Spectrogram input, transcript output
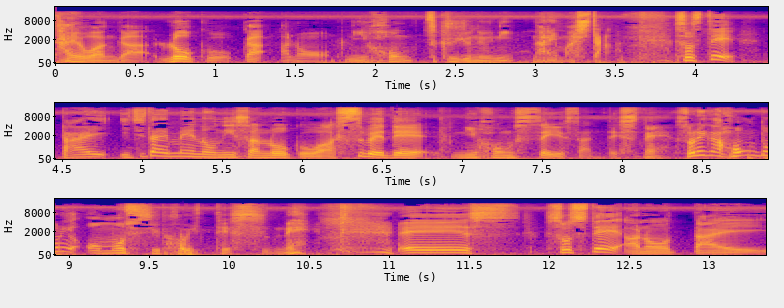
台湾が、ロークが、あの、日本作輸入になりました。そして、第1代目の日産ロークは全て日本生産ですね。それが本当に面白いですね。えー、そして、あの、第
